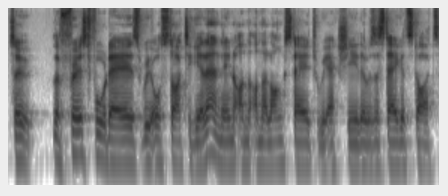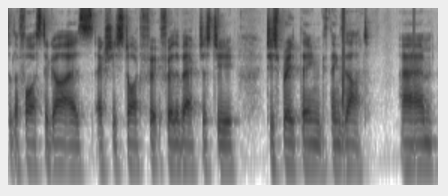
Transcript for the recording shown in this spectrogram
So the first four days we all start together, and then on the, on the long stage we actually there was a staggered start, so the faster guys actually start f- further back just to to spread thing, things out. Um,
